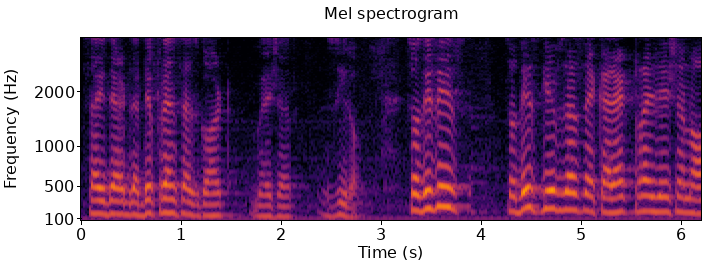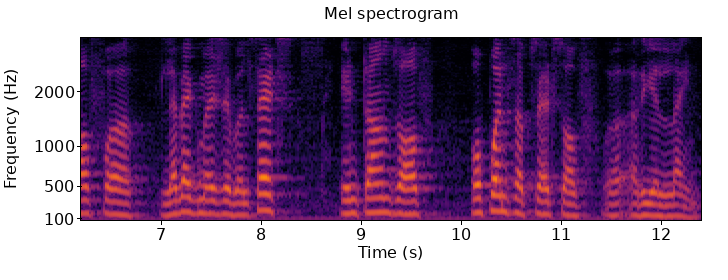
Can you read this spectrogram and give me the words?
such that the difference has got measure 0. So, this is so, this gives us a characterization of uh, Lebesgue measurable sets in terms of open subsets of uh, a real line.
